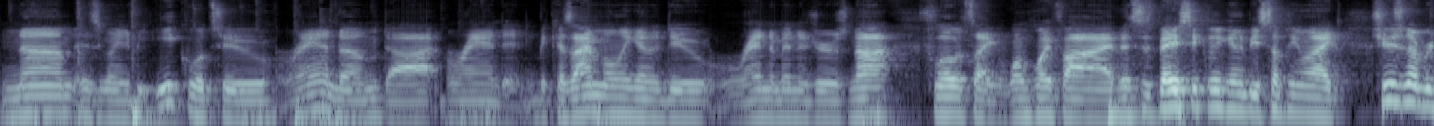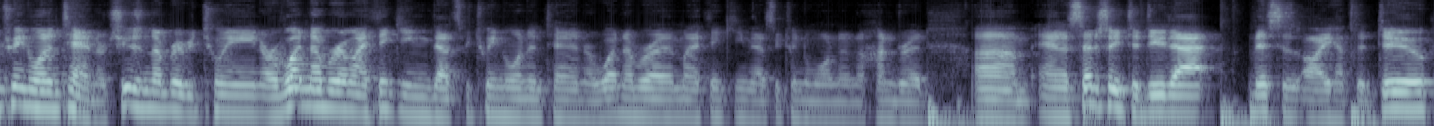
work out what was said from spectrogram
num is going to be equal to random dot randint because I'm only going to do random integers, not floats like 1.5. This is basically going to be something like choose a number between 1 and 10 or choose a number between or what number am I thinking that's between 1 and 10 or what number am I thinking that's between 1 and 100. Um, and essentially to do that, this is all you have to do.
